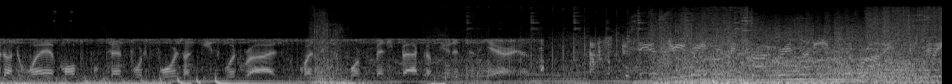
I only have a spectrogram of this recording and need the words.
pursuit underway of multiple 1044s on Eastwood Rise, requesting support from any backup units in the area. Pursuit of street races in progress on Eastwood Rise.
